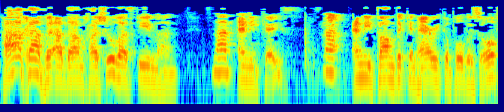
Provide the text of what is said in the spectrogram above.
Hacha be'adam chashuv askinan. It's not any case. Not any Tom, Dick, and Harry could pull this off.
